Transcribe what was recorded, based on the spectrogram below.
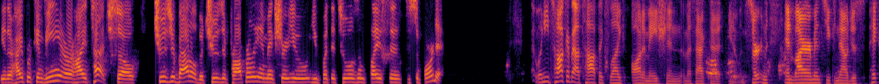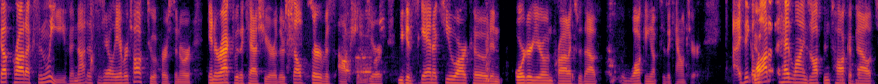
either hyper convenient or high touch. So choose your battle, but choose it properly and make sure you you put the tools in place to, to support it when you talk about topics like automation and the fact that you know in certain environments you can now just pick up products and leave and not necessarily ever talk to a person or interact with a cashier there's self-service options or you can scan a qr code and order your own products without walking up to the counter I think a yep. lot of the headlines often talk about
